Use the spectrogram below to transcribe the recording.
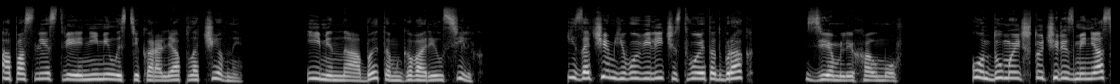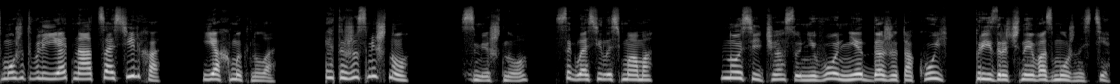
а последствия немилости короля плачевны. Именно об этом говорил Сильх. И зачем его величеству этот брак? Земли холмов. Он думает, что через меня сможет влиять на отца Сильха? Я хмыкнула. Это же смешно. Смешно, согласилась мама. Но сейчас у него нет даже такой призрачной возможности.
